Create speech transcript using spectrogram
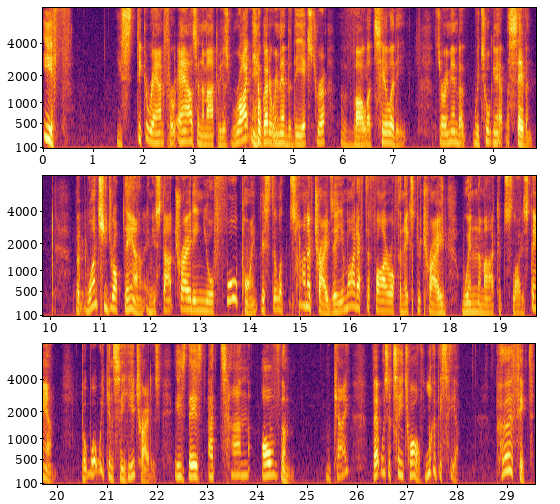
if you stick around for hours in the market because right now got to remember the extra volatility. So remember we're talking about the seven but once you drop down and you start trading your four point there's still a ton of trades there. You might have to fire off an extra trade when the market slows down. But what we can see here traders is there's a ton of them okay? That was a t12 look at this here. Perfect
